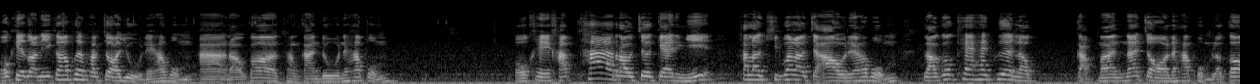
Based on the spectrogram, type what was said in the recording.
โอเคตอนนี้ก็เพื่อนพับจออยู่นะครับผมอ่าเราก็ทำการดูนะครับผม โอเคครับ ถ้าเราเจอแกนอย่างนี้ ถ้าเราคิดว่าเราจะเอานะครับผม เราก็แค่ให้เพื่อนเรากลับมาหน้าจอนะครับผมแล้วก็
